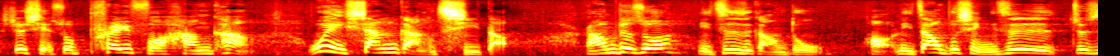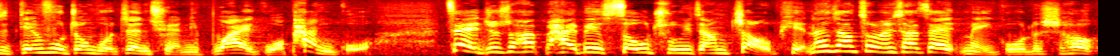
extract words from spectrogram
就写说 Pray for Hong Kong，为香港祈祷。然后就说你支持港独，好，你这样不行，你是就是颠覆中国政权，你不爱国叛国。再就是他还被搜出一张照片，那张照片他在美国的时候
